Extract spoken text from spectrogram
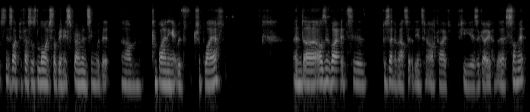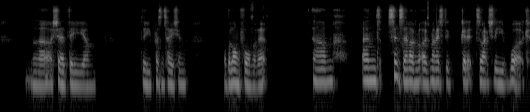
since IPFS was launched, I've been experimenting with it, um, combining it with IIIF. And uh, I was invited to present about it at the Internet Archive a few years ago at the summit. Uh, I shared the um, the presentation or the long form of it. Um, and since then, I've, I've managed to get it to actually work.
